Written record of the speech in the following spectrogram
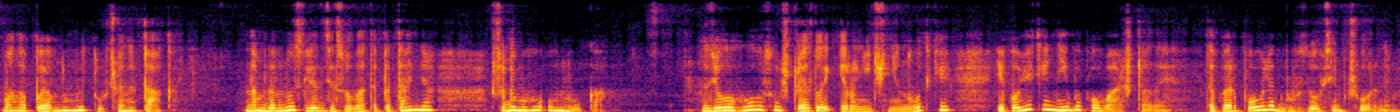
мала певну мету, чи не так? Нам давно слід з'ясувати питання щодо мого онука. З його голосу щезли іронічні нотки, і повіки ніби поважчали. Тепер погляд був зовсім чорним.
